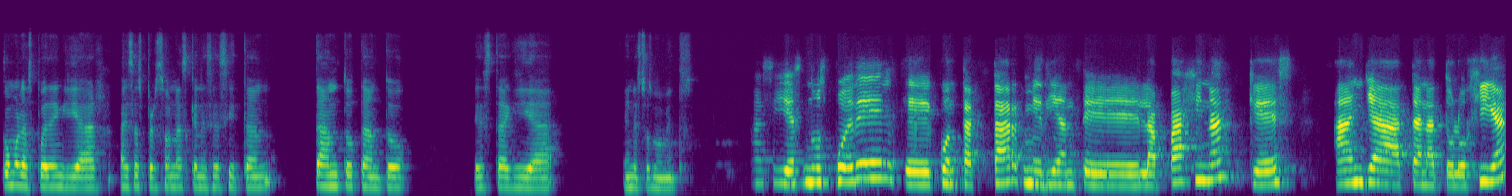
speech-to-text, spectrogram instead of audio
cómo las pueden guiar a esas personas que necesitan tanto, tanto esta guía en estos momentos. Así es, nos pueden eh, contactar mediante la página que es Anja Tanatología.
